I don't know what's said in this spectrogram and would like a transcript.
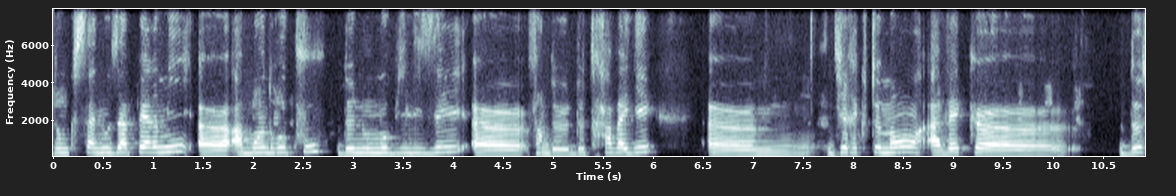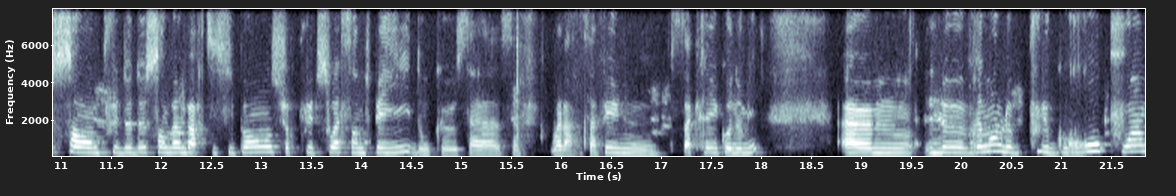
donc, ça nous a permis, à moindre coût, de nous mobiliser, enfin de travailler directement avec 200, plus de 220 participants sur plus de 60 pays. Donc, ça, voilà, ça fait une sacrée économie. vraiment le plus gros point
